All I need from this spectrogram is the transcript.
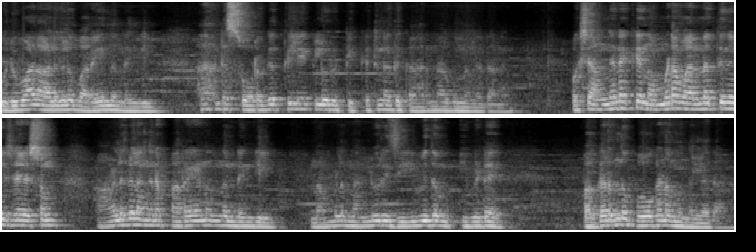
ഒരുപാട് ആളുകൾ പറയുന്നുണ്ടെങ്കിൽ അത് അവന്റെ സ്വർഗത്തിലേക്കുള്ള ഒരു ടിക്കറ്റിന് അത് കാരണമാകും എന്നതാണ്. പക്ഷെ അങ്ങനെയൊക്കെ നമ്മുടെ മരണത്തിന് ശേഷം ആളുകൾ അങ്ങനെ പറയണമെന്നുണ്ടെങ്കിൽ നമ്മൾ നല്ലൊരു ജീവിതം ഇവിടെ പകർന്നു പോകണമെന്നുള്ളതാണ്.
